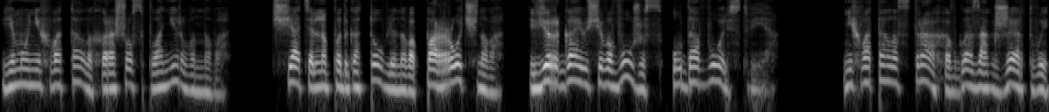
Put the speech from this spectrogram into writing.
Ему не хватало хорошо спланированного, тщательно подготовленного, порочного, вергающего в ужас удовольствия. Не хватало страха в глазах жертвы,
